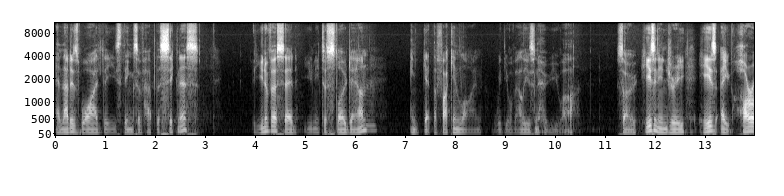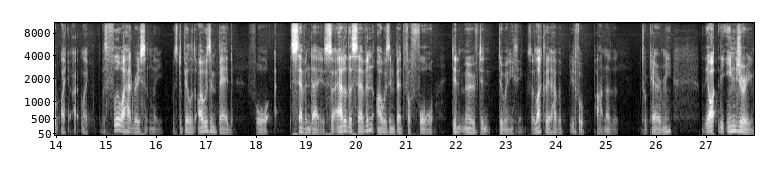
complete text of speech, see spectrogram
and that is why these things have happened. The sickness. The universe said you need to slow down and get the fuck in line with your values and who you are. So here's an injury. Here's a horrible like like the flu I had recently was debilitating. I was in bed for seven days. So out of the seven, I was in bed for four. Didn't move. Didn't do anything. So luckily, I have a beautiful partner that took care of me. But the the injury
